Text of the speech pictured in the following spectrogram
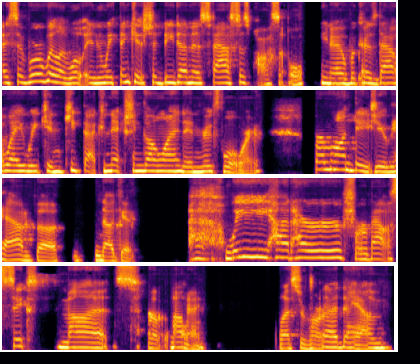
I said, we're willing. Well, and we think it should be done as fast as possible, you know, because that way we can keep that connection going and move forward. How long did you have the nugget? we had her for about six months. Oh, okay. Um, Bless her heart. um,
